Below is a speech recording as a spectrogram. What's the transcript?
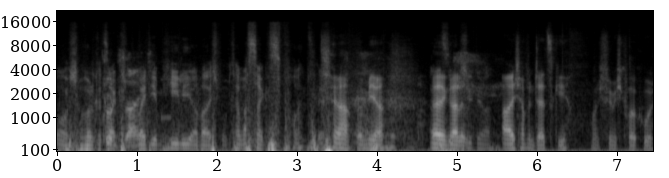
Oh, ich wollte gerade sagen, ich bin bei dir im Heli, aber ich bin unter Wasser gespawnt. Tja, bei mir. Äh, gerade. Ah, ich habe einen Jetski. Und ich fühle mich voll cool.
